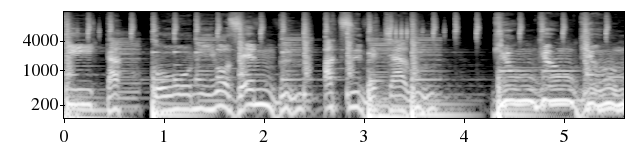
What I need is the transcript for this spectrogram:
きたゴミを全部集めちゃうギュンギュンギュン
